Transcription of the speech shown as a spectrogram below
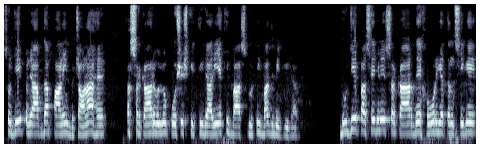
ਸੋ ਜੇ ਪੰਜਾਬ ਦਾ ਪਾਣੀ ਬਚਾਉਣਾ ਹੈ, ਤਾਂ ਸਰਕਾਰ ਵੱਲੋਂ ਕੋਸ਼ਿਸ਼ ਕੀਤੀ ਜਾ ਰਹੀ ਹੈ ਕਿ ਬਾਸਮਤੀ ਵੱਧ ਬੀਜੀ ਜਾਵੇ। ਦੂਜੇ ਪਾਸੇ ਜਿਹੜੇ ਸਰਕਾਰ ਦੇ ਹੋਰ ਯਤਨ ਸੀਗੇ,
